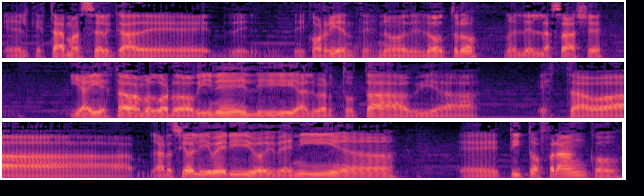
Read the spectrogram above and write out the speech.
en el que está más cerca de, de- de Corrientes, no del otro, no el del La Salle. Y ahí estaba, me acuerdo, Vinelli, Alberto Tavia, estaba García Oliveri hoy venía, eh, Tito Franco,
